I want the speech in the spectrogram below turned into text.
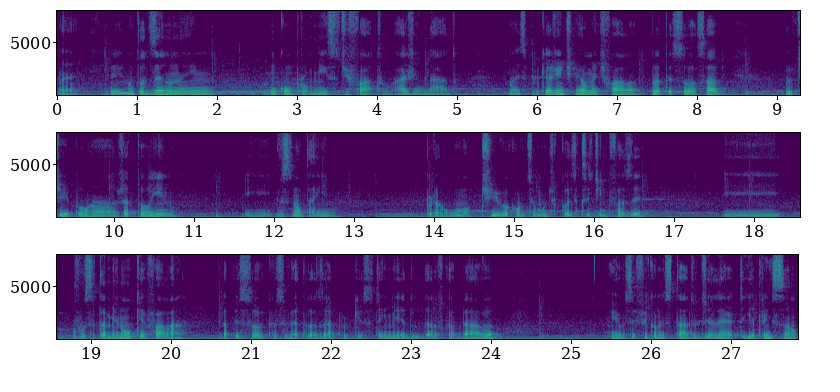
né? E não estou dizendo nem um compromisso de fato agendado, mas porque a gente realmente fala para a pessoa, sabe? Do tipo, ah, já tô indo e você não tá indo. Por algum motivo aconteceu um monte de coisa que você tinha que fazer e você também não quer falar pra pessoa que você vai atrasar porque você tem medo dela ficar brava. E aí você fica no estado de alerta e apreensão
